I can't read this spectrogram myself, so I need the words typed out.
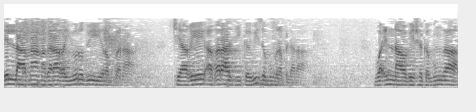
الا ما مگر هغه یردوی ربنا چې هغه هغه راضی کوي زموږ رب لرا و انا وبشک مونږه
